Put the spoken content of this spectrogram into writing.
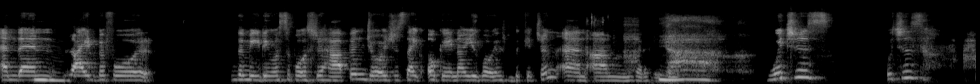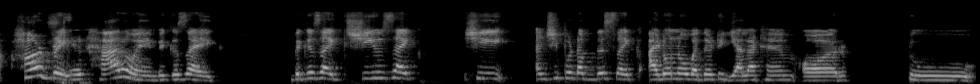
And then mm-hmm. right before the meeting was supposed to happen george is like okay now you go into the kitchen and i'm gonna yeah. Which is which is heartbreaking harrowing because like because like she was like she and she put up this like i don't know whether to yell at him or to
